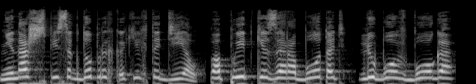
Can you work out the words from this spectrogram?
не наш список добрых каких-то дел, попытки заработать любовь Бога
